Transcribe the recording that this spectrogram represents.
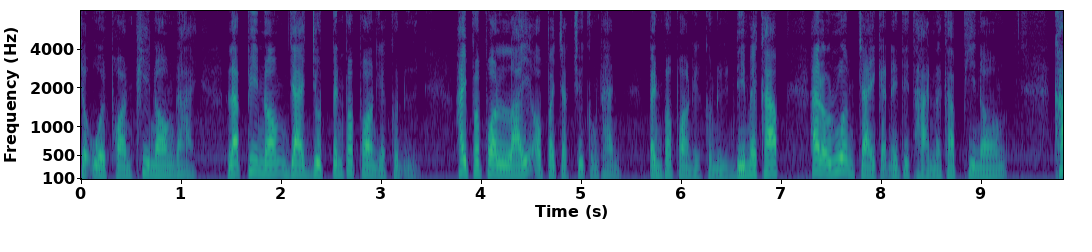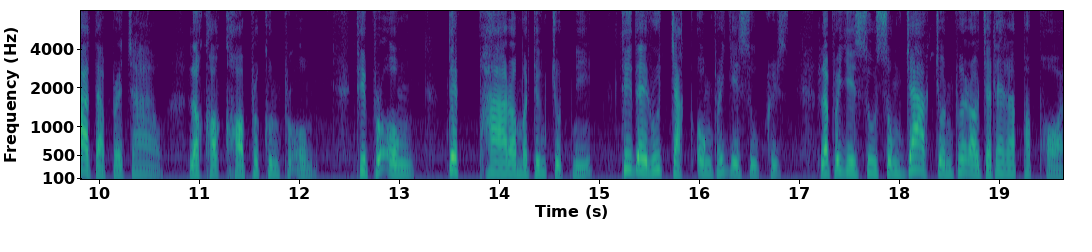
จะอวยพรพี่น้องได้ และพี่น้องอย่าหยุดเป็นพระพรแก่คนอื่น ให้พระพรไหลออกไปจากชีวิตของท่าน เป็นพระพรแก่คนอื่นดีไหมครับ ให้เราร่วมใจกันในทิฏฐานนะครับ พี่น้องข้าแต่พระเจ้าเราขอขอบพระคุณพระองค์ ที่พระองค์ได้พาเรามาถึงจุดนี้ ที่ได้รู้จักองค์พระเยซูคริสต์และพระเยซูทรงยากจนเพื่อเราจะได้รับพระพร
